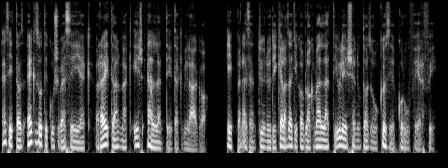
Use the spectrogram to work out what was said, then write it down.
Ez itt az egzotikus veszélyek, rejtelmek és ellentétek világa. Éppen ezen tűnődik el az egyik ablak melletti ülésen utazó középkorú férfi.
